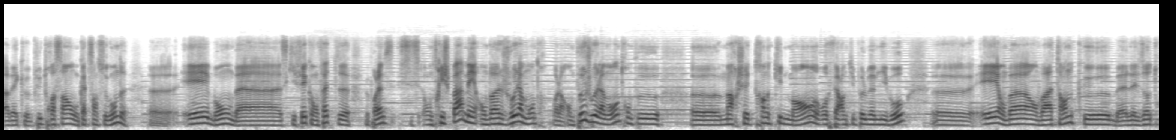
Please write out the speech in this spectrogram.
avec plus de 300 ou 400 secondes. Euh, et bon, ben, ce qui fait qu'en fait, euh, le problème, c'est- on triche pas, mais on va jouer la montre. Voilà, on peut jouer la montre, on peut euh, marcher tranquillement, refaire un petit peu le même niveau, euh, et on va, on va attendre que ben, les autres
